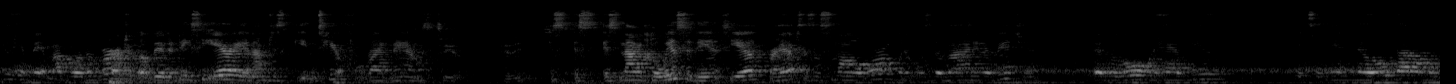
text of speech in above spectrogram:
you had met my brother Virgil up there in the DC area, and I'm just getting tearful right now. It's. It is. It's, it's, it's not a coincidence, yeah, perhaps it's a small world, but it was divine intervention that the Lord would have you get to then know, not only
